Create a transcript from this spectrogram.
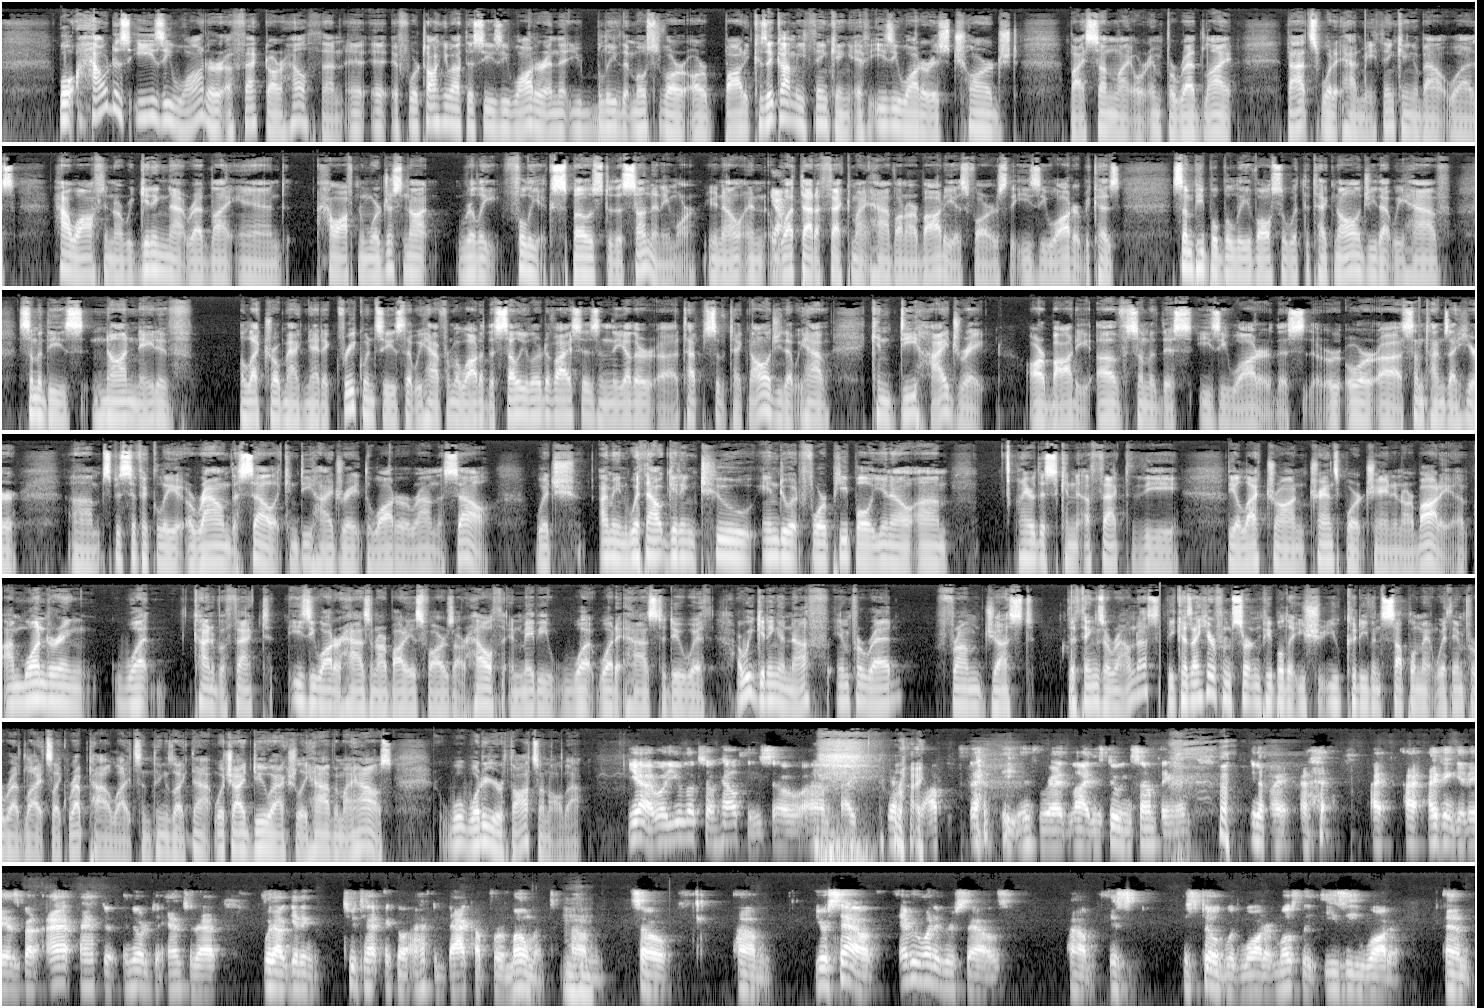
well, how does EZ water affect our health then? If we're talking about this EZ water and that you believe that most of our, our body, because it got me thinking if EZ water is charged by sunlight or infrared light, that's what it had me thinking about was how often are we getting that red light and how often we're just not really fully exposed to the sun anymore, you know, and yeah. what that effect might have on our body as far as the EZ water. Because some people believe also with the technology that we have, some of these non native electromagnetic frequencies that we have from a lot of the cellular devices and the other uh, types of technology that we have can dehydrate our body of some of this EZ water this or, or uh, sometimes i hear um, specifically around the cell it can dehydrate the water around the cell which i mean without getting too into it for people you know um, i hear this can affect the the electron transport chain in our body. I'm wondering what kind of effect EZ water has in our body as far as our health and maybe what what it has to do with are we getting enough infrared from just the things around us? Because i hear from certain people that you should you could even supplement with infrared lights like reptile lights and things like that which i do actually have in my house. Well, what are your thoughts on all that? Yeah well you look so healthy so um, i right. That the infrared light is doing something. And you know I, I i i think it is but i have to in order to answer that without getting too technical i have to back up for a moment. Mm-hmm. um, so um, your cell every one of your cells um, is is filled with water, mostly EZ water, and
